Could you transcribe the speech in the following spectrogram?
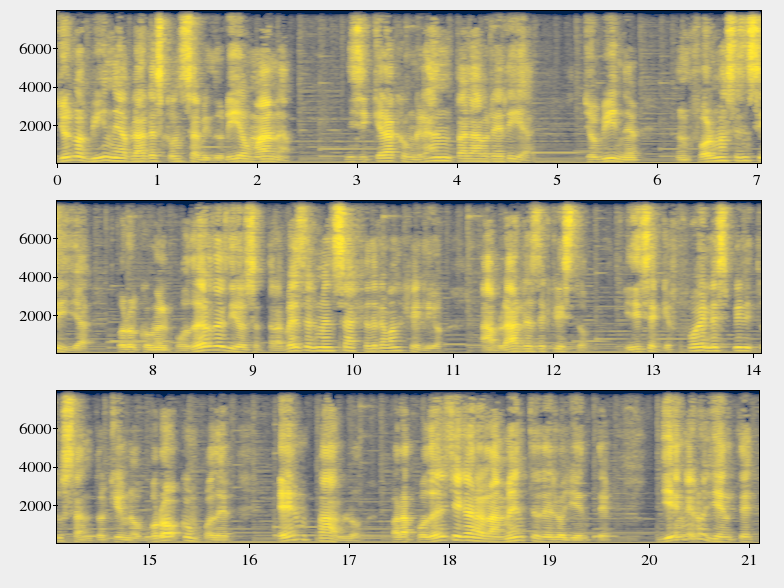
yo no vine a hablarles con sabiduría humana, ni siquiera con gran palabrería. Yo vine en forma sencilla, pero con el poder de Dios a través del mensaje del Evangelio, a hablarles de Cristo. Y dice que fue el Espíritu Santo quien obró con poder en Pablo para poder llegar a la mente del oyente y en el oyente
